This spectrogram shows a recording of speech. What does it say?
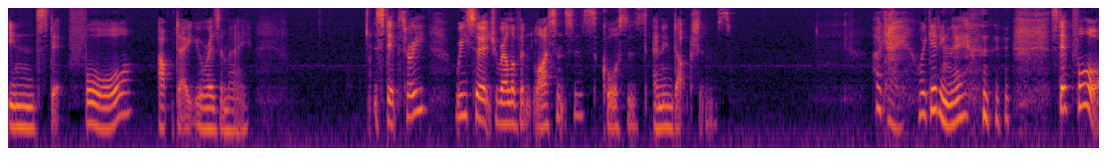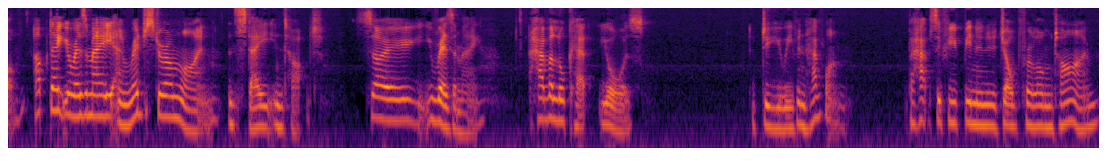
in step four update your resume. Step three research relevant licenses, courses, and inductions. Okay, we're getting there. Step four update your resume and register online and stay in touch. So, your resume, have a look at yours. Do you even have one? Perhaps if you've been in a job for a long time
